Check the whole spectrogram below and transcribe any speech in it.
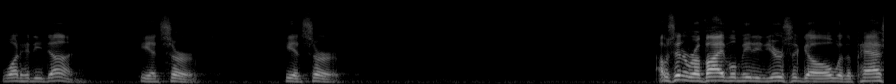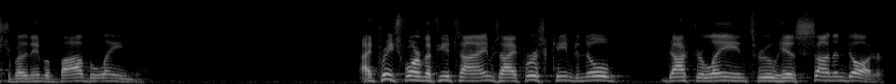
What had he done? He had served. He had served. I was in a revival meeting years ago with a pastor by the name of Bob Lane. I'd preached for him a few times. I first came to know Dr. Lane through his son and daughter.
